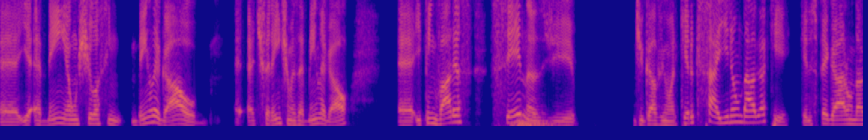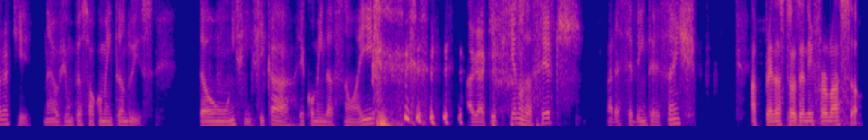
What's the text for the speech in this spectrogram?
É, e é bem, é um estilo assim bem legal. É, é diferente, mas é bem legal. É, e tem várias cenas de de Gavião Arqueiro que saíram da HQ, que eles pegaram da HQ, né? Eu vi um pessoal comentando isso. Então, enfim, fica a recomendação aí. HQ Pequenos Acertos, parece ser bem interessante. Apenas trazendo informação.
